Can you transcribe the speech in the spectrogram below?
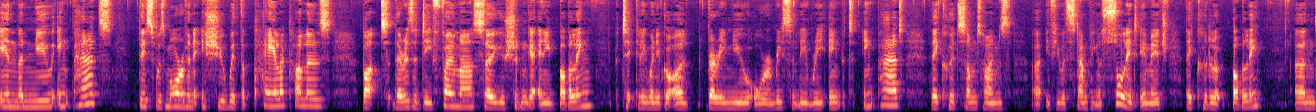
in the new ink pads. This was more of an issue with the paler colours, but there is a defoamer, so you shouldn't get any bubbling, particularly when you've got a very new or a recently re-inked ink pad. They could sometimes, uh, if you were stamping a solid image, they could look bubbly, and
